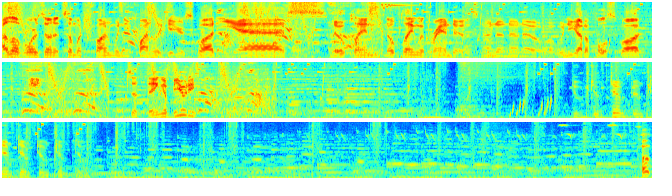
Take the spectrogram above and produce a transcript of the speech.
I love Warzone. It's so much fun when you finally get your squad. Yes. No playing. No playing with randos. No, no, no, no. When you got a full squad, it's a thing of beauty. Oh.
